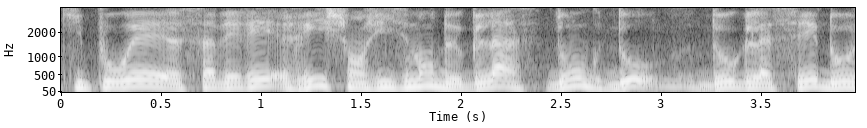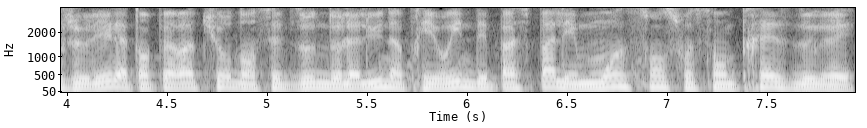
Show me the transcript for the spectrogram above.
qui pourrait s'avérer riche en gisements de glace, donc d'eau, d'eau glacée, d'eau gelée. La température dans cette zone de la Lune, a priori, ne dépasse pas les moins 173 degrés.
